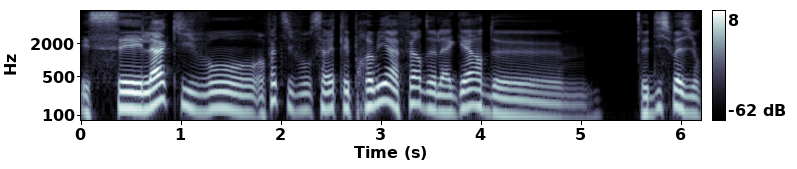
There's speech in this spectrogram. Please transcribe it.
Et c'est là qu'ils vont, en fait, ils vont, ça va être les premiers à faire de la guerre de, de dissuasion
